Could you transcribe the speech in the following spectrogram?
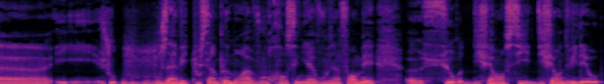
euh, je, vous invite tout simplement à vous renseigner, à vous informer euh, sur différents sites, différentes vidéos.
